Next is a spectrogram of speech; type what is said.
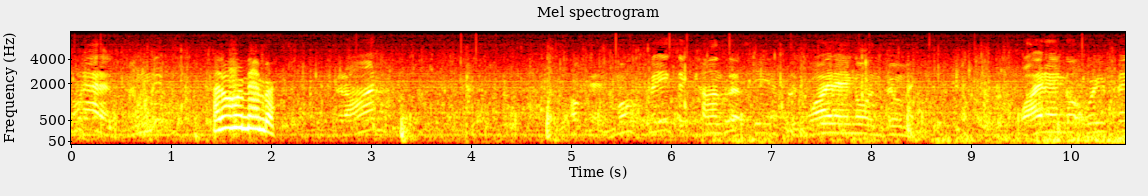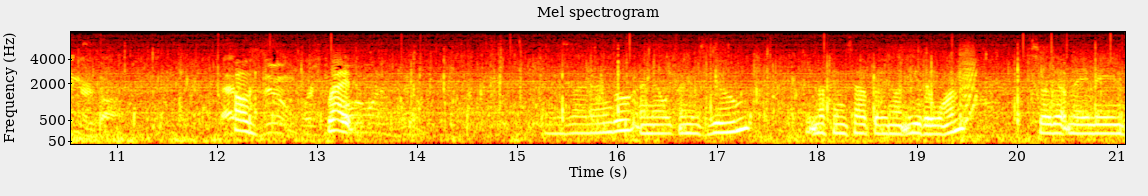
Don't add it. Zoom it. I don't remember. Is it on? Okay, most basic concept is wide angle and zooming. Wide angle where your fingers are. That's Oh, zoom. Push the right. zoom. Right angle, and now we're going to zoom. But nothing's happening on either one. So that may mean.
